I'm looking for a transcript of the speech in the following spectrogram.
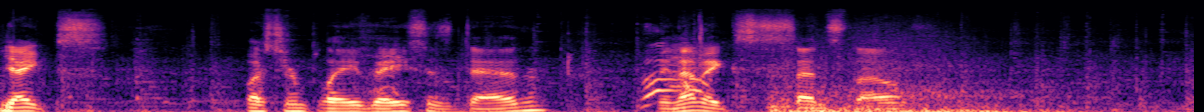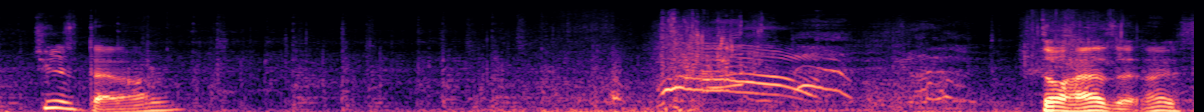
Yikes. Western play base is dead. I mean, that makes sense, though. She is dead, huh? Still has it, nice.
